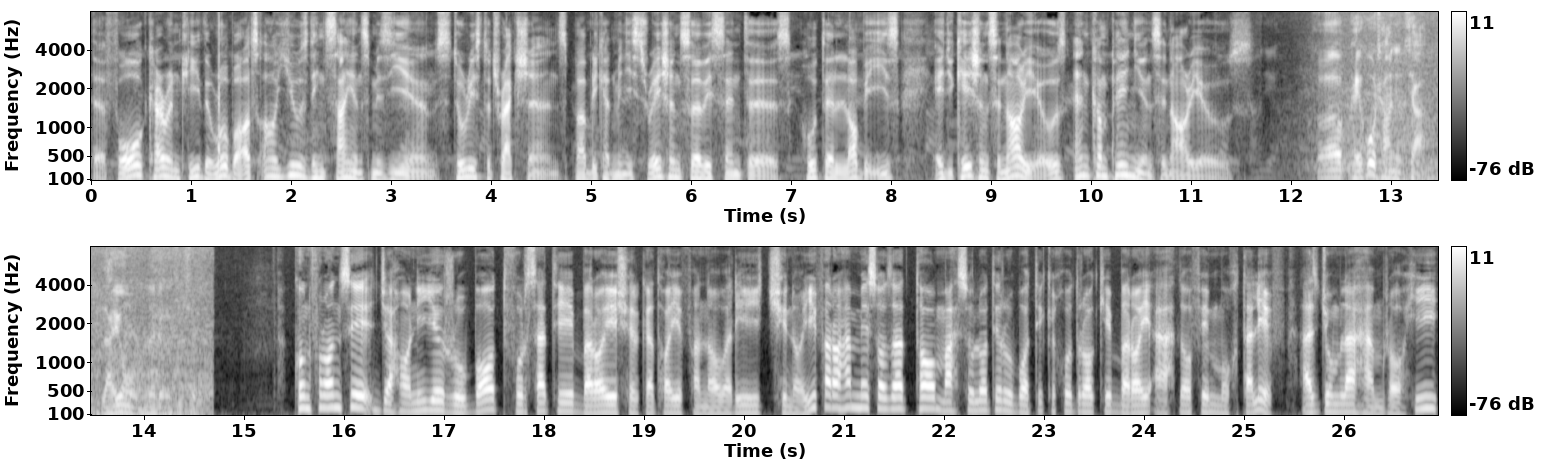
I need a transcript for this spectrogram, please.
Therefore, currently the robots are used in science museums, tourist attractions, public administration service centers, hotel lobbies, education scenarios and companion scenarios. کنفرانس جهانی روبات فرصت برای شرکت های فناوری چینایی فراهم می سازد تا محصولات روباتیک خود را که برای اهداف مختلف از جمله همراهی،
